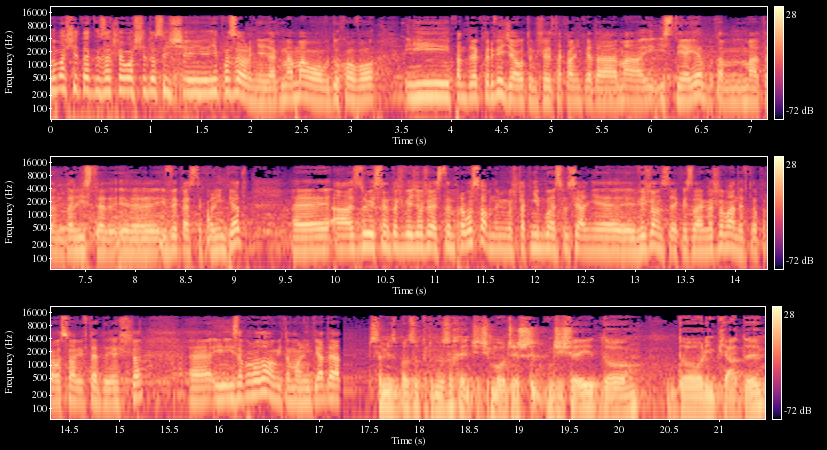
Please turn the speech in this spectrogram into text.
No właśnie tak zaczęło się dosyć e, niepozornie, jak ma mało duchowo. I pan dyrektor wiedział o tym, że taka olimpiada ma, istnieje, bo tam ma ten, tę listę e, i wykaz tych olimpiad, a z drugiej strony też wiedział, że jestem prawosławny, mimo że tak nie byłem specjalnie wierzący, jakoś zaangażowany w to prawosławie wtedy jeszcze i zaproponował mi tą olimpiadę. Czasami jest bardzo trudno zachęcić młodzież dzisiaj do, do olimpiady,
